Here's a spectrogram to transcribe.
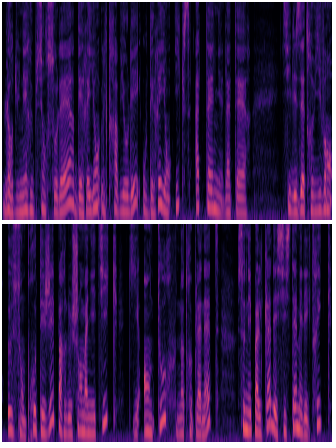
Lors d'une éruption solaire, des rayons ultraviolets ou des rayons X atteignent la Terre. Si les êtres vivants, eux, sont protégés par le champ magnétique qui entoure notre planète, ce n'est pas le cas des systèmes électriques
